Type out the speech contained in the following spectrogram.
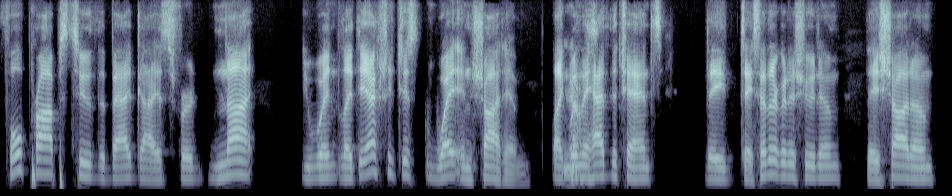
full props to the bad guys for not you went like they actually just went and shot him. Like when they had the chance, they they said they're going to shoot him. They shot him.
